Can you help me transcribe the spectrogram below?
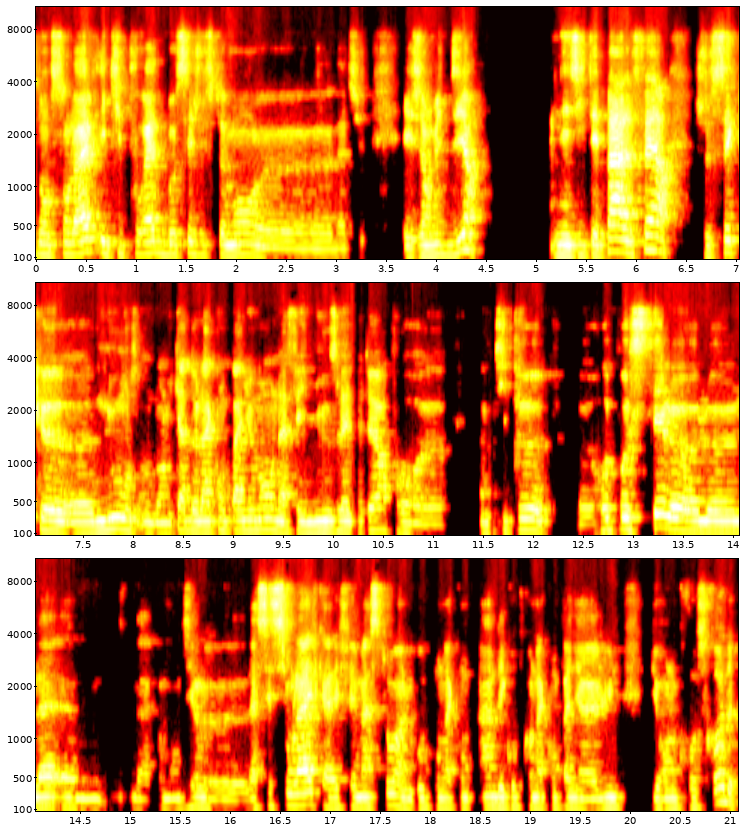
dans son live et qui pourrait être bossé justement euh, là-dessus. Et j'ai envie de dire, n'hésitez pas à le faire. Je sais que euh, nous, dans le cadre de l'accompagnement, on a fait une newsletter pour euh, un petit peu reposter le, la, session live qu'avait fait Masto, un des groupes qu'on accompagne à la Lune durant le Crossroad.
